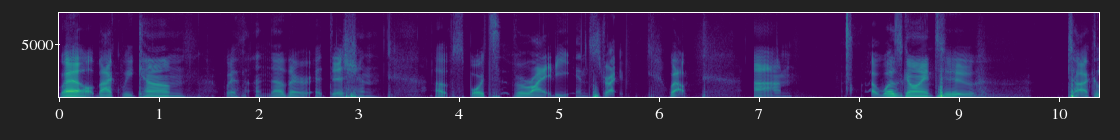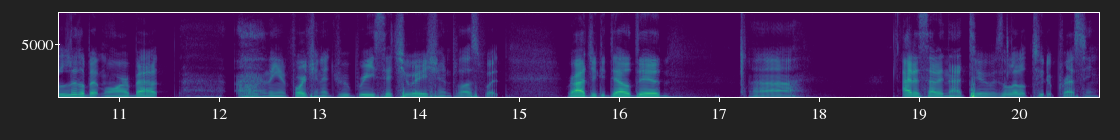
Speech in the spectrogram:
Well, back we come with another edition of Sports Variety and Strife. Well, um, I was going to talk a little bit more about the unfortunate Drew Brees situation, plus what Roger Goodell did. Uh, I decided not to. It was a little too depressing.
